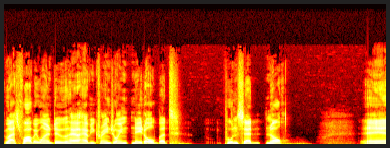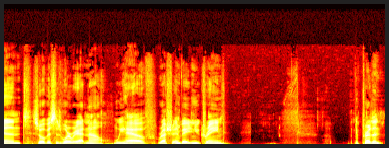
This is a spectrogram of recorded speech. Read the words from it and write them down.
last fall they wanted to have Ukraine join NATO, but Putin said no. And so this is where we're at now. We have Russia invading Ukraine. President,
